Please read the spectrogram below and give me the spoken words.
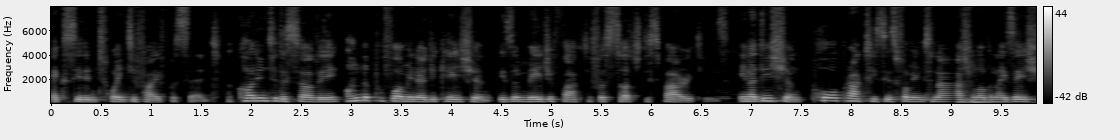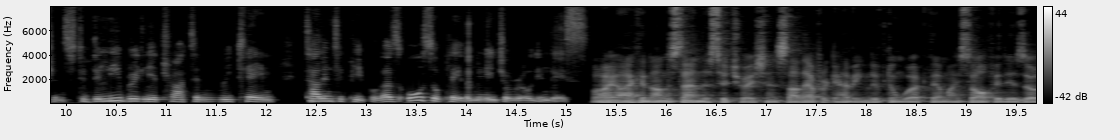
exceeding 25%. According to the survey, underperforming education is a major factor for such disparities. In addition, poor practices from international organizations to deliberately attract and retain talented people has also played a major role in this. Well, I can understand the situation in South Africa, having lived and worked there myself. It is a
